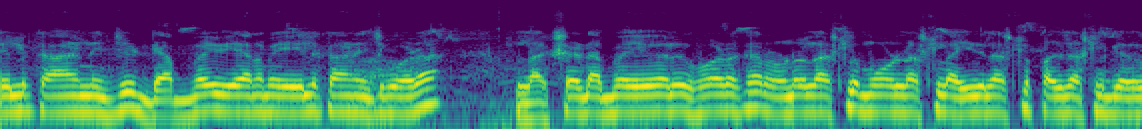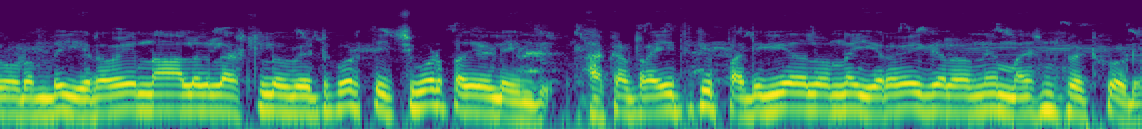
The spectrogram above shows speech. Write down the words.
ఏళ్ళు కాడ నుంచి డెబ్బై ఎనభై ఏళ్ళు కాడ నుంచి కూడా లక్ష డెబ్బై వేలు కూడా రెండు లక్షలు మూడు లక్షలు ఐదు లక్షలు పది లక్షలు గేదె కూడా ఉంది. ఇరవై నాలుగు లక్షలు పెట్టి కూడా తెచ్చి కూడా పదివేలు అయింది. అక్కడ రైతుకి పది గేదెలు ఉన్నాయి ఇరవై గేదెలు ఉన్నాయి మనిషిని పెట్టుకోడు.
